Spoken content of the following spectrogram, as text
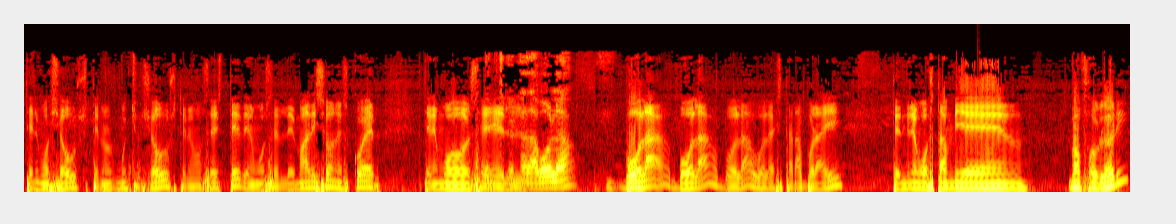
tenemos shows, tenemos muchos shows. Tenemos este, tenemos el de Madison Square, tenemos Entre el cada bola. Bola, Bola, Bola, Bola estará por ahí. Tendremos también Bound for Glory,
